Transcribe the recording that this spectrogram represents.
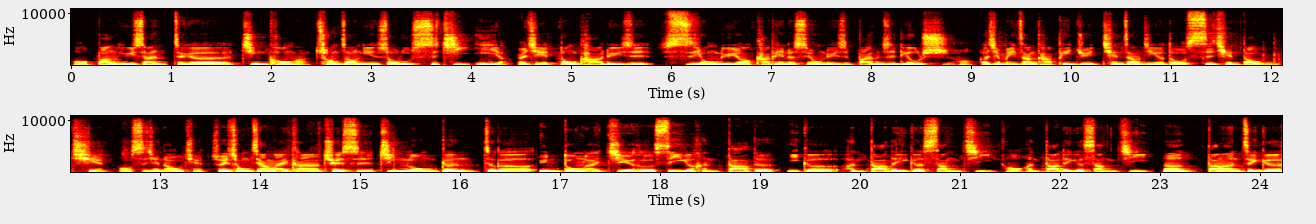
哦，帮玉山这个金控啊创造年收入十几亿啊，而且动卡率是使用率哦，卡片的使用率是百分之六十哈，而且每张卡平均签账金额都有四千到五千哦，四千到五千，所以从这样来看啊，确实金融跟这个运动来结合是一个很大的一个很大的一个商机哦，很大的一个商机。那当然，这个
